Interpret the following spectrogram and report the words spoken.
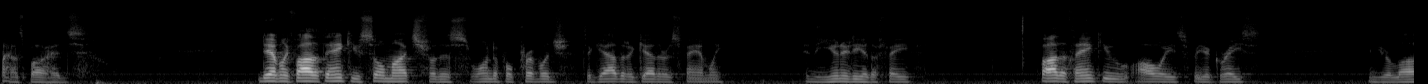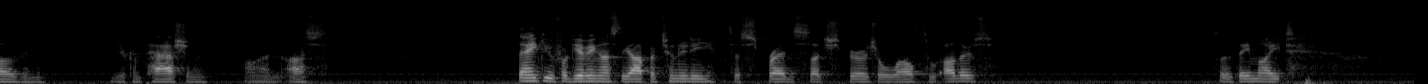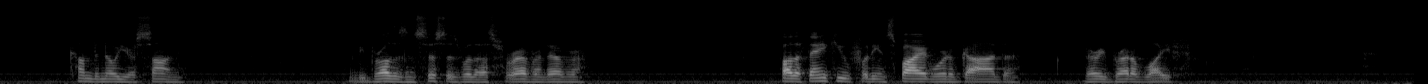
Let's bow our heads. Heavenly Father, thank you so much for this wonderful privilege to gather together as family in the unity of the faith. Father, thank you always for your grace and your love and your compassion on us. Thank you for giving us the opportunity to spread such spiritual wealth to others so that they might come to know your Son and be brothers and sisters with us forever and ever. Father, thank you for the inspired Word of God, the very bread of life.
